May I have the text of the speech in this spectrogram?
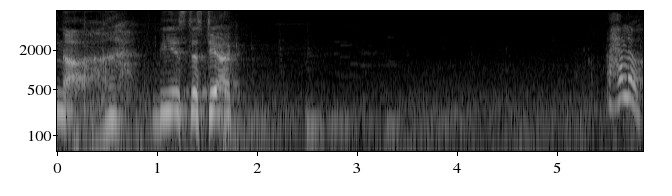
Na, wie ist es dir... Hallo.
